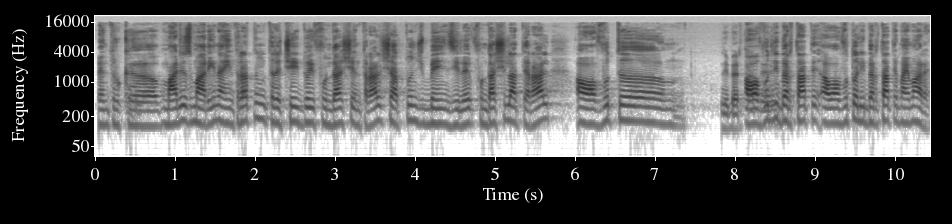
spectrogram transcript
Pentru că Marius Marin a intrat între cei doi fundași centrali și atunci benzile, fundașii laterali, au avut, uh, Libertate. au avut libertate, au avut o libertate mai mare.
